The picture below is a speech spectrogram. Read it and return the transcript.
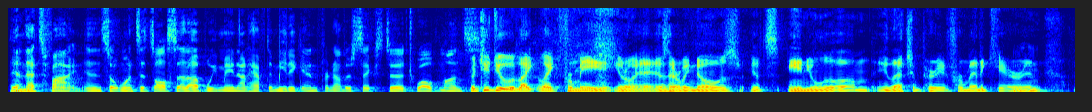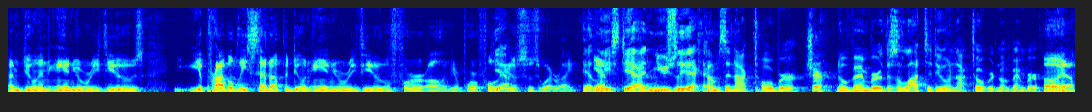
And that's fine. And so once it's all set up, we may not have to meet again for another six to 12 months. But you do like like for me, you know, as everybody knows, it's annual um, election period for Medicare, Mm-hmm. and I'm doing annual reviews. You probably set up and do an annual review for all of your portfolios as well, right? At least, yeah. And usually that comes in October, Sure. November. There's a lot to do in October, November. Oh yeah,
